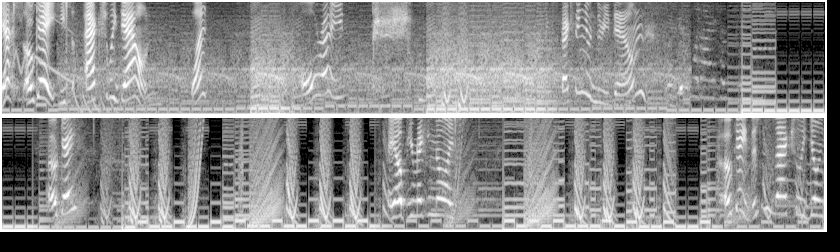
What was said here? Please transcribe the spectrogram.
Yes, okay, he's actually down. What? Alright. Expecting him to be down. Okay. Hey, hope you're making noise. Okay, this is actually going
